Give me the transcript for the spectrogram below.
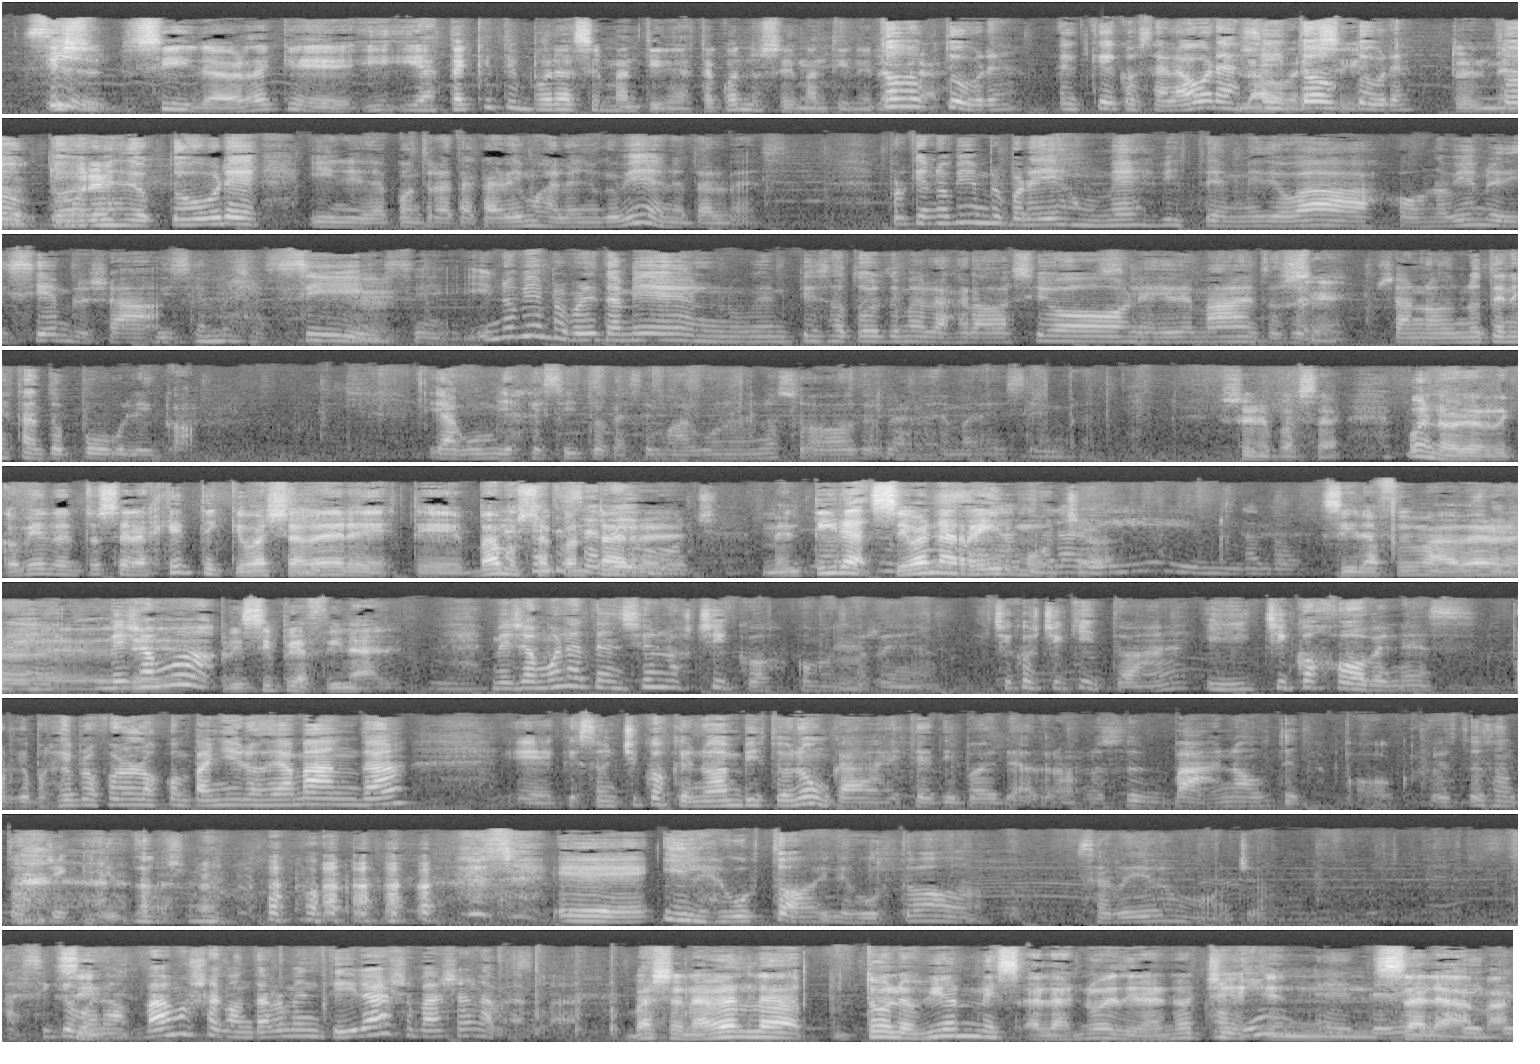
Sí. sí, la verdad que... ¿y, hasta qué temporada se mantiene? ¿Hasta cuándo se mantiene la Todo octubre. ¿Qué cosa? ¿La hora? sí, todo octubre. Todo el mes de octubre. Todo el mes de octubre y contraatacaremos el año que viene, tal vez. Porque noviembre por ahí es un mes, viste, medio bajo, noviembre, diciembre ya. Diciembre ya. Sí, mm. sí. Y noviembre por ahí también empieza todo el tema de las graduaciones y demás, entonces ya no, no tenés tanto público. Y algún viajecito que hacemos algunos de nosotros, claro. en diciembre suele pasar. Bueno, le recomiendo entonces a la gente que vaya a ver, este, vamos a contar mentiras, se van a reír mucho. Sí, la fuimos a ver eh, de principio a final. Me llamó la atención los chicos, cómo se ríen. Chicos chiquitos, ¿eh? Y chicos jóvenes. Porque, por ejemplo, fueron los compañeros de Amanda, eh, que son chicos que no han visto nunca este tipo de teatro. Va, no, usted tampoco, estos son todos chiquitos. Eh, y les gustó, y les gustó, se rieron mucho. Así que bueno, vamos a contar mentiras, vayan a verla. Vayan a verla todos los viernes a las 9 de la noche en eh, Salama.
